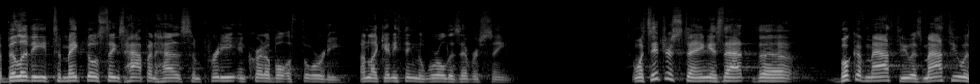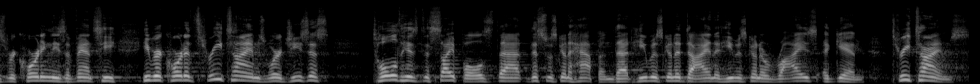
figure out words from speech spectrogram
ability to make those things happen has some pretty incredible authority, unlike anything the world has ever seen. What's interesting is that the book of Matthew, as Matthew was recording these events, he, he recorded three times where Jesus told his disciples that this was going to happen, that he was going to die and that he was going to rise again. Three times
